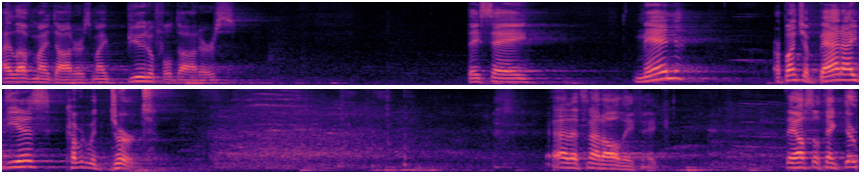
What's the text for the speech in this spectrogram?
I love my daughters, my beautiful daughters. They say, Men are a bunch of bad ideas covered with dirt. that's not all they think. They also think they're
